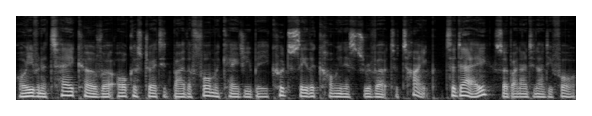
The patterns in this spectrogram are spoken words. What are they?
or even a takeover orchestrated by the former KGB could see the communists revert to type. Today, so by 1994,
